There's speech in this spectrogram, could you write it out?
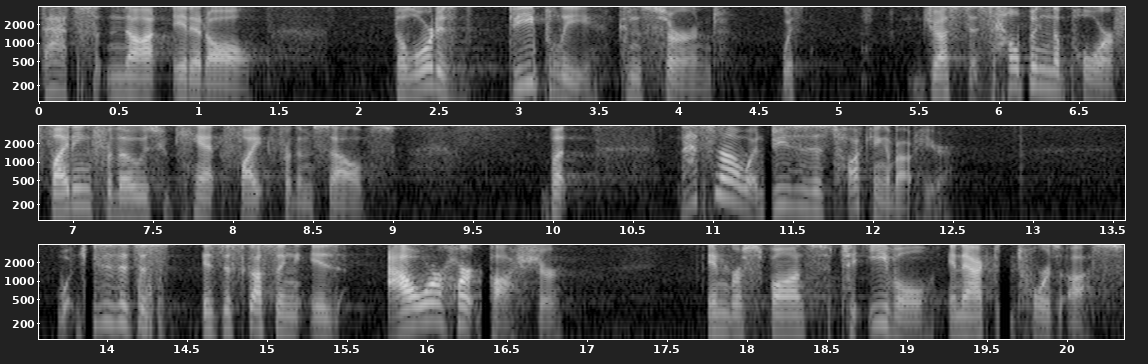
that's not it at all. The Lord is deeply concerned with justice, helping the poor, fighting for those who can't fight for themselves. But that's not what Jesus is talking about here. What Jesus is, dis- is discussing is our heart posture in response to evil enacted towards us.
